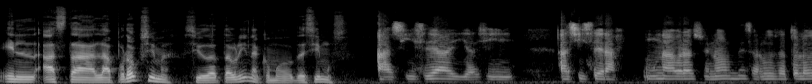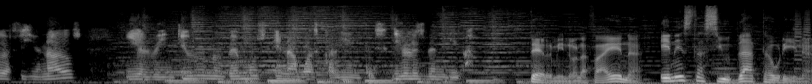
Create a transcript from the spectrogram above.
en, hasta la próxima Ciudad Taurina, como decimos. Así sea y así, así será. Un abrazo enorme, saludos a todos los aficionados y el 21 nos vemos en Aguascalientes. Dios les bendiga. Terminó la faena en esta ciudad taurina.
